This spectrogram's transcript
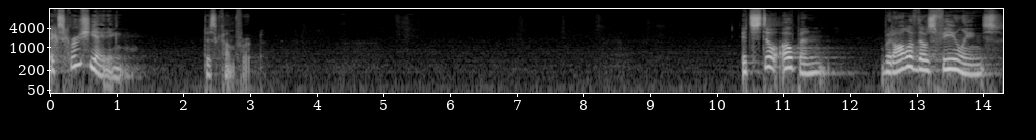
excruciating discomfort. It's still open, but all of those feelings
